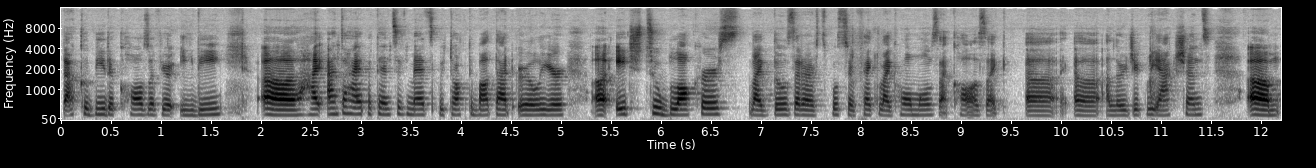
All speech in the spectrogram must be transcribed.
that could be the cause of your ED. Uh, antihypertensive meds, we talked about that earlier. H2 uh, blockers, like those that are supposed to affect like hormones that cause like uh, uh, allergic reactions. Um,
